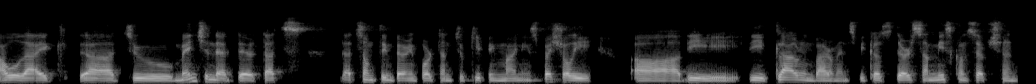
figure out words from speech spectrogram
i would like uh, to mention that there, that's that's something very important to keep in mind especially uh, the the cloud environments because there's a misconception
